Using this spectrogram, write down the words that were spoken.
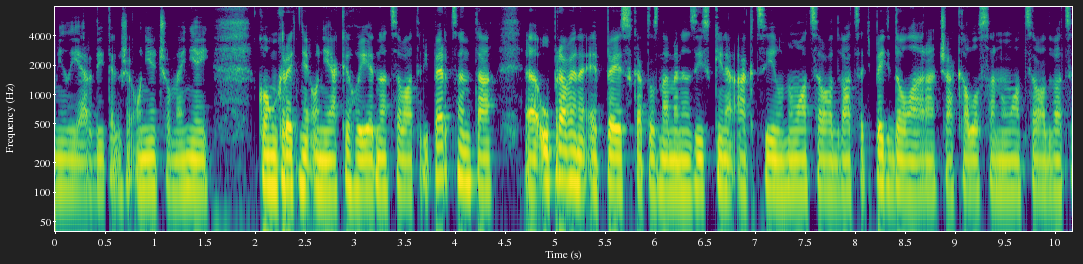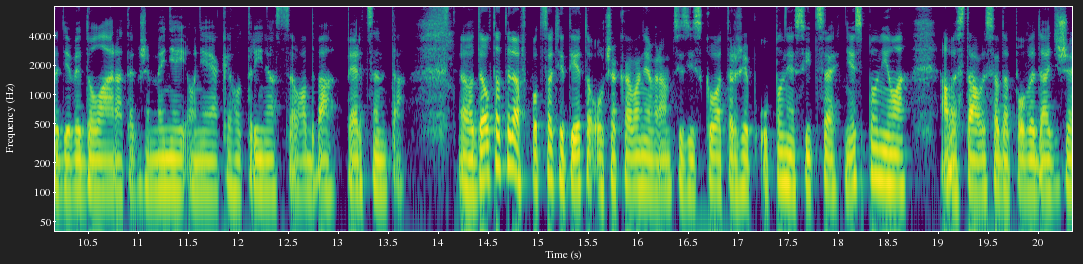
miliardy, takže o niečo menej, konkrétne o nejakého 1,3%. E, upravené EPS, to znamená zisky na akciu 0,25 dolára, čakalo sa 0,29 dolára, takže menej o nejakého 13,2%. Delta teda v podstate tieto očakávania v rámci rámci ziskov a tržieb úplne síce nesplnila, ale stále sa dá povedať, že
